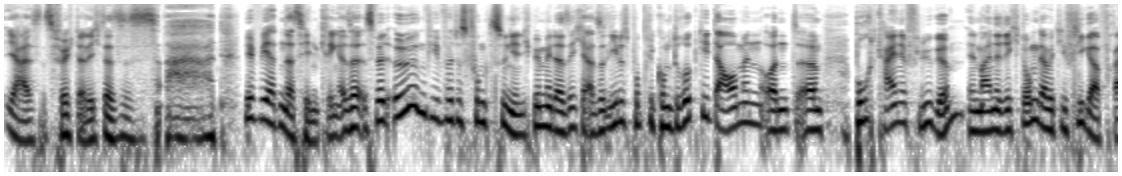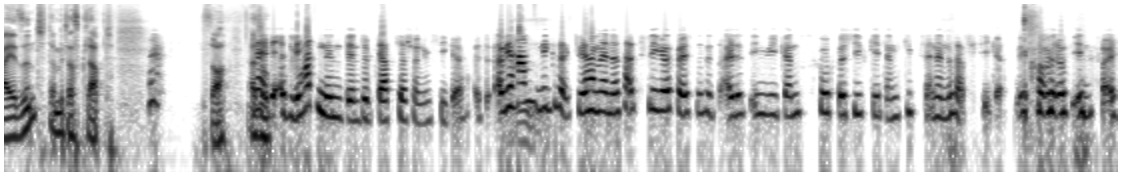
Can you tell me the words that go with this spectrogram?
Ja, es ist fürchterlich. Das ist, ah, wir werden das hinkriegen. Also es wird irgendwie wird es funktionieren. Ich bin mir da sicher. Also liebes Publikum, drückt die Daumen und ähm, bucht keine Flüge in meine Richtung, damit die Flieger frei sind, damit das klappt. So, also, Nein, also wir hatten den, den, Platz ja schon im Flieger. Also, aber wir haben, wie gesagt, wir haben einen Ersatzflieger, falls das jetzt alles irgendwie ganz furchtbar schief geht, dann gibt es einen Ersatzflieger. Wir kommen auf jeden Fall.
